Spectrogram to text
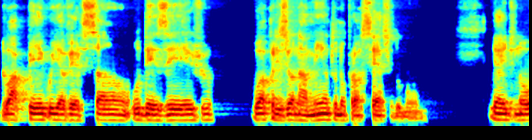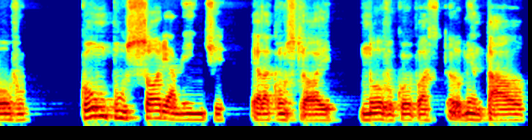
do apego e aversão, o desejo, o aprisionamento no processo do mundo. E aí, de novo, compulsoriamente, ela constrói novo corpo mental,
